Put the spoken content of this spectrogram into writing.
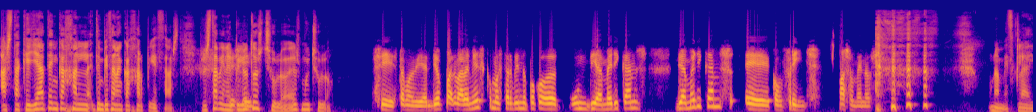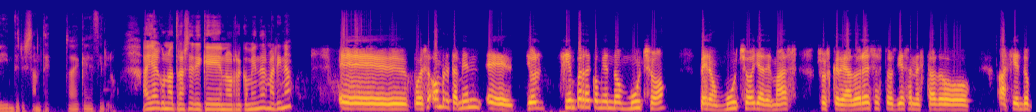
Hasta que ya te encajan, te empiezan a encajar piezas. Pero está bien, el piloto es chulo, ¿eh? es muy chulo. Sí, está muy bien. Yo para, mí es como estar viendo un poco un The Americans, The Americans eh, con Fringe, más o menos. Una mezcla interesante, hay que decirlo. ¿Hay alguna otra serie que nos recomiendas, Marina? Eh, pues hombre, también eh, yo siempre recomiendo mucho, pero mucho, y además sus creadores estos días han estado haciendo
